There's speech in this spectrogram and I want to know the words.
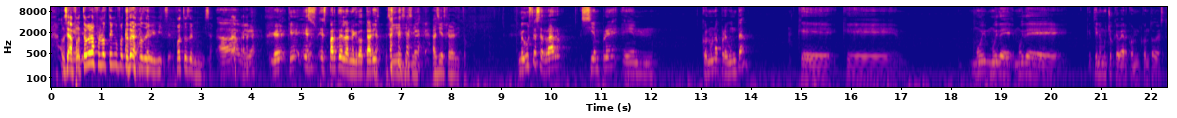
o sea, fotógrafo no tengo fotógrafos de mi misa, fotos de mi misa. Ah, mira. Que, que es, es parte del anecdotario. Sí, sí, sí. Así es, Gerardito. Me gusta cerrar siempre em, con una pregunta que, que muy, muy de, muy de, que tiene mucho que ver con, con todo esto.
